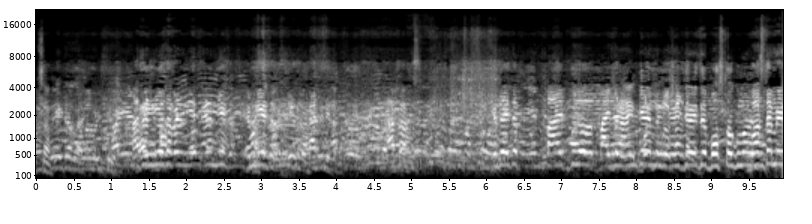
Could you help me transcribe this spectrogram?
আচ্ছা। আচ্ছা নিয়ে যাবেন নিয়ে যাবেন। আচ্ছা কিন্তু এই যে পাইপগুলো পাইপের হবে। এই যে বস্তাগুলো বস্তা এমনি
